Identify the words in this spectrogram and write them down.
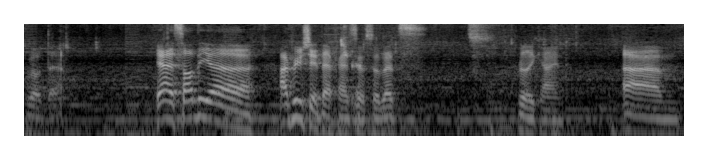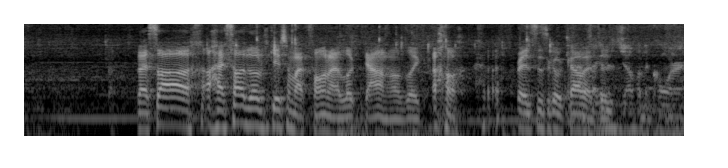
What about that? Yeah, I saw the. Uh, I appreciate that, Francisco. That's, that's really kind. Um, but I saw I saw a notification on my phone. I looked down and I was like, oh, Francisco I commented. just jump in the corner.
